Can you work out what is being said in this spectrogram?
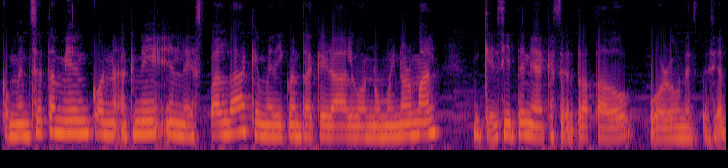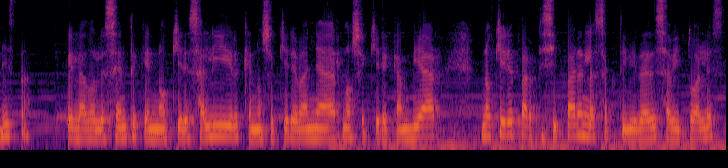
Comencé también con acné en la espalda que me di cuenta que era algo no muy normal y que sí tenía que ser tratado por un especialista. El adolescente que no quiere salir, que no se quiere bañar, no se quiere cambiar, no quiere participar en las actividades habituales,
